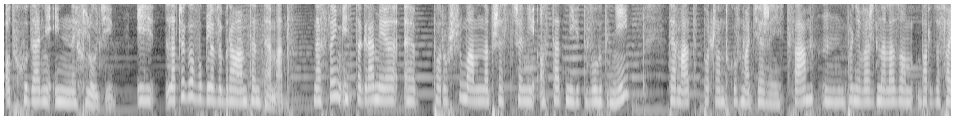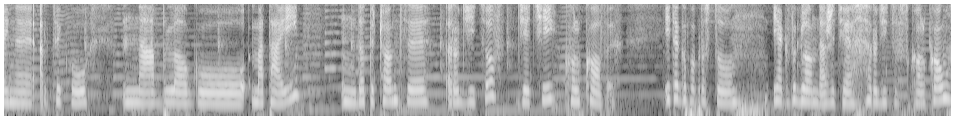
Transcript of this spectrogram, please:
odchudzanie innych ludzi. I dlaczego w ogóle wybrałam ten temat? Na swoim Instagramie e, poruszyłam na przestrzeni ostatnich dwóch dni temat początków macierzyństwa, mm, ponieważ znalazłam bardzo fajny artykuł na blogu Matai mm, dotyczący rodziców dzieci kolkowych. I tego po prostu, jak wygląda życie rodziców z kolką.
